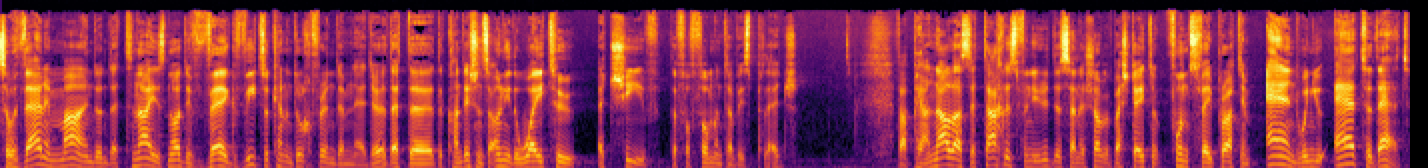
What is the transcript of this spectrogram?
So with that in mind, and that Tanai is not a vito can durchführen dem neder, that the, the conditions are only the way to achieve the fulfillment of his pledge. And when you add to that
